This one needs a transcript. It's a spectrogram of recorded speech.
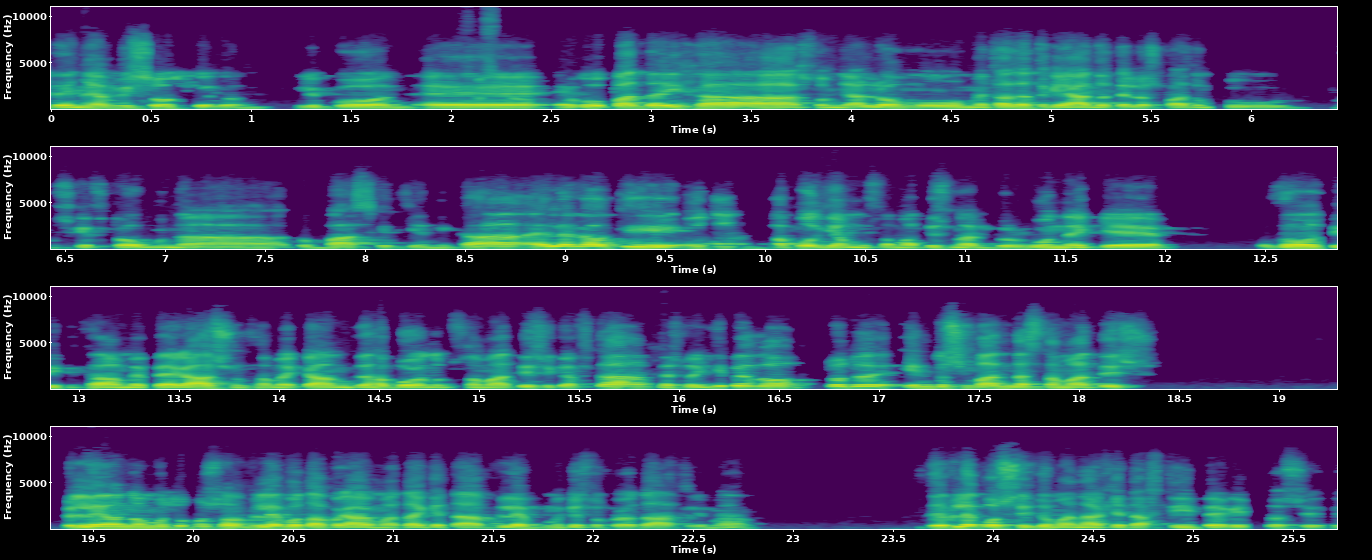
39 ναι. ναι. μισό σχεδόν. Λοιπόν, ε, εγώ πάντα είχα στο μυαλό μου, μετά τα 30 τέλος πάντων, που, που σκεφτόμουν το μπάσκετ γενικά, έλεγα ότι όταν τα πόδια μου σταματήσουν να λειτουργούν και δω ότι θα με περάσουν, θα με κάνουν, δεν θα μπορώ να τους σταματήσω και αυτά, μες στο γήπεδο, τότε είναι το σημάδι να σταματήσω. Πλέον όμως, όπως βλέπω τα πράγματα και τα βλέπουμε και στο πρωτάθλημα, δεν βλέπω σύντομα να έρχεται αυτή η περίπτωση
